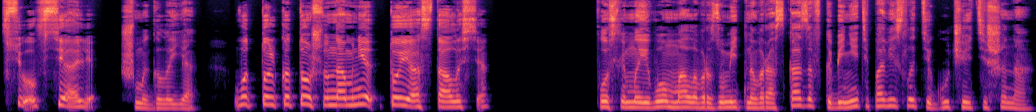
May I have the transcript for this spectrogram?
все взяли», — шмыгала я. «Вот только то, что на мне, то и осталось». После моего маловразумительного рассказа в кабинете повисла тягучая тишина.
